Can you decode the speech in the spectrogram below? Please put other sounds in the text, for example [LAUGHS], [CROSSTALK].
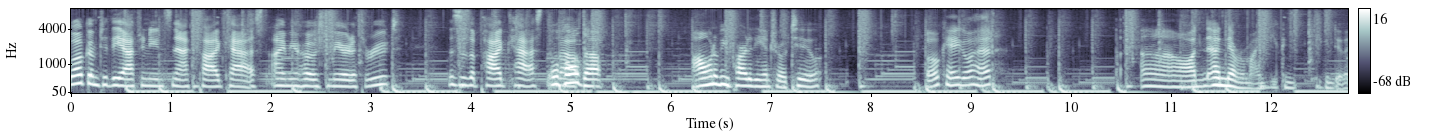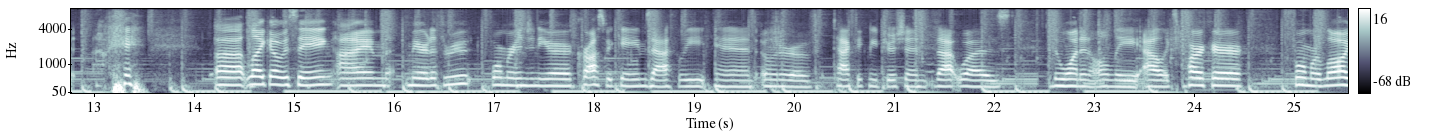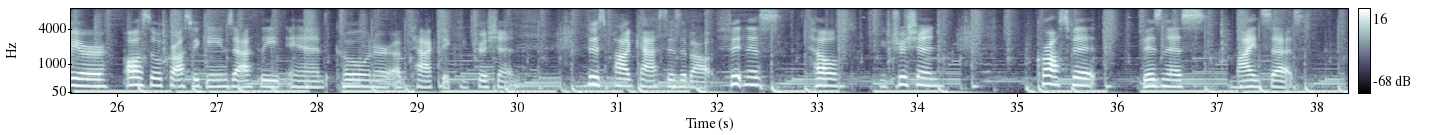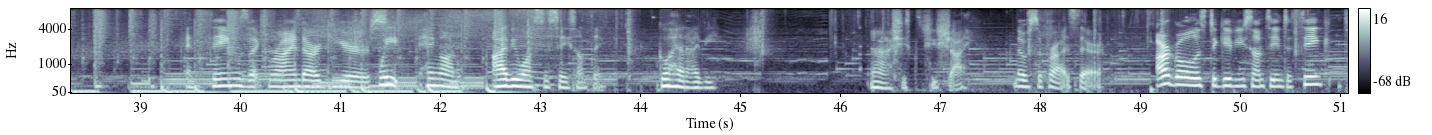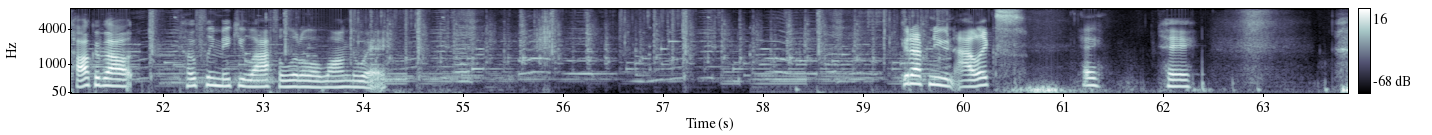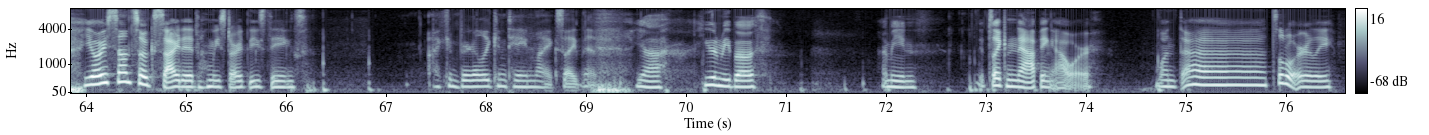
Welcome to the Afternoon Snack Podcast. I'm your host, Meredith Root. This is a podcast. Well, about- hold up. I want to be part of the intro too. Okay, go ahead. Oh, n- never mind. You can you can do it. [LAUGHS] Okay. Uh, like I was saying, I'm Meredith Root, former engineer, CrossFit Games athlete, and owner of Tactic Nutrition. That was the one and only Alex Parker, former lawyer, also a CrossFit Games athlete, and co owner of Tactic Nutrition. This podcast is about fitness, health, nutrition, CrossFit, business, mindset, and things that grind our gears. Wait, hang on. Ivy wants to say something. Go ahead, Ivy. Ah, she's she's shy. No surprise there. Our goal is to give you something to think, talk about, hopefully make you laugh a little along the way. Good afternoon, Alex. Hey. Hey. You always sound so excited when we start these things. I can barely contain my excitement. Yeah, you and me both. I mean, it's like napping hour. One, uh, it's a little early.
